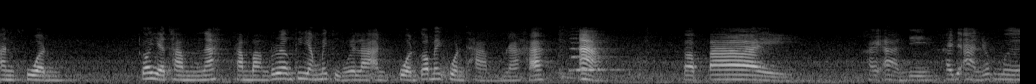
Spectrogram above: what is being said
อันควร ก็อย่าทำนะทำบางเรื่องที่ยังไม่ถึงเวลาอันควรก็ไม่ควรทำนะคะอะต่อไป ใครอ่านดี ใครจะอ่านยกมือ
